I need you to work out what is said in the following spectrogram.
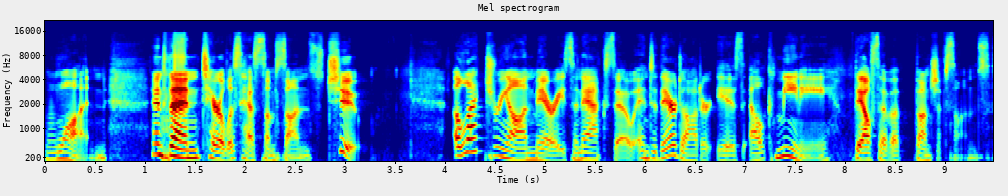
one. And then Pterelaus has some sons too. Electryon marries Anaxo, and their daughter is Alcmene. They also have a bunch of sons.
